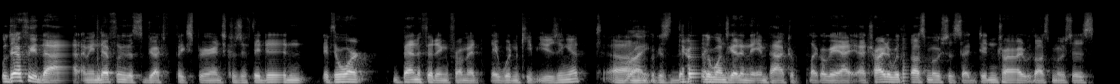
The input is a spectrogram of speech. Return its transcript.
Well definitely that. I mean definitely the subjective experience because if they didn't if they weren't benefiting from it, they wouldn't keep using it um, right. because they're the ones getting the impact of like, okay, I, I, tried it with osmosis, I didn't try it with osmosis,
